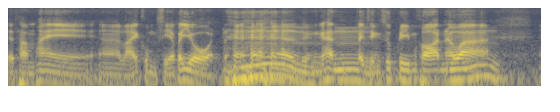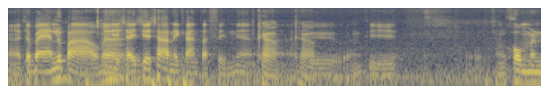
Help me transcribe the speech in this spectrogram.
จะทำให้เอ่อหลายกลุ่มเสียประโยชน์ ถึงขั้นอืมไปถึงสุ p รีมคอร์ t นะว่าเอ่อจะแบนหรือเปล่าไม่ให้อ่าใช้เชื้อชาติในการตัดสินเนี่ยครับครับอบางทีสังคมมัน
